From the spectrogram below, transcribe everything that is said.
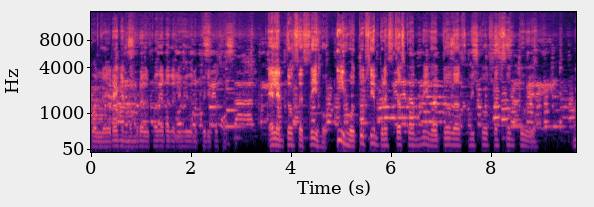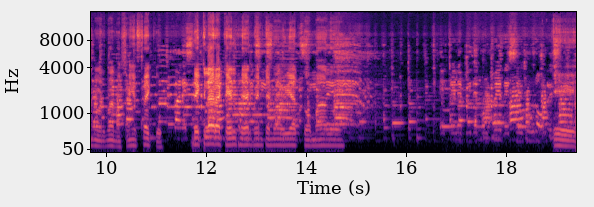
cual en el nombre del Padre, del Hijo y del Espíritu Santo. Él entonces dijo, Hijo, tú siempre estás conmigo y todas mis cosas son tuyas. Bueno, hermanos, en efecto, declara que él realmente no había tomado eh,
